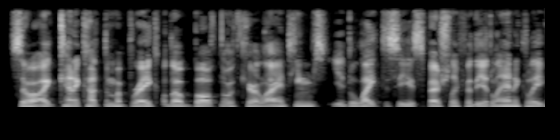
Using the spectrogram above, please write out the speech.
So I kind of cut them a break, although both North Carolina teams, you'd like to see, especially for the Atlantic League,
